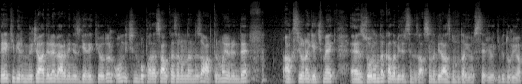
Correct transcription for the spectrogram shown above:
belki bir mücadele vermeniz gerekiyordur. Onun için bu parasal kazanımlarınızı arttırma yönünde aksiyona geçmek e, zorunda kalabilirsiniz. Aslında biraz bunu da gösteriyor gibi duruyor.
